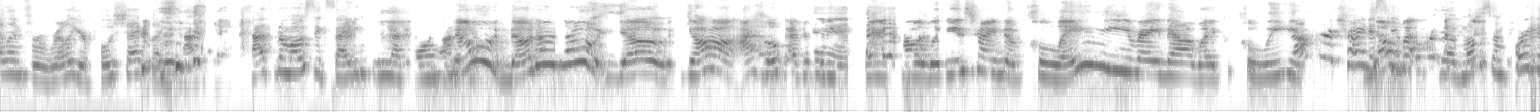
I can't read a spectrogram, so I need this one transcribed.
Island for real? Your pulse check, like, that's, that's, the most exciting thing that's going on. No, no, no, no, yo, y'all. I hope everybody how Olivia's trying to play me right now. Like, please. Now we're trying to no, skip but- over the most important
